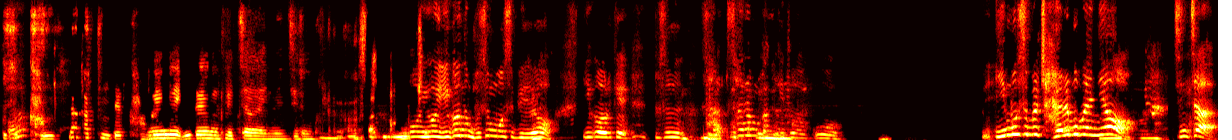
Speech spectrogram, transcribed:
무슨 강자 같은데 강. 왜 이런 글자가 있는지는 몰라요. 어, 이거, 이거는 무슨 모습이에요? 이거 이렇게 무슨 사, 사람 같기도 하고. 이 모습을 잘 보면요. 진짜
